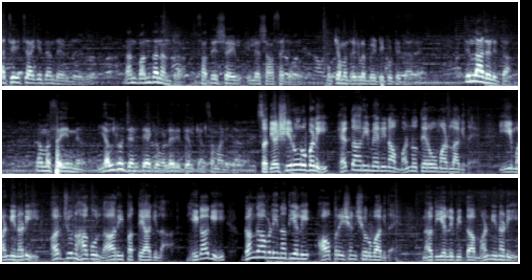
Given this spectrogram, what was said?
ಆಚೆ ಈಚೆ ಆಗಿದೆ ಅಂತ ಹೇಳ್ಬೋದು. ನಾನು ಬಂದ ನಂತರ ಸತೀಶ್ ಶೈಲ್ ಇಲ್ಲೇ ಶಾಸಕರು, ಮುಖ್ಯಮಂತ್ರಿಗಳ ಭೇಟಿ ಕೊಟ್ಟಿದ್ದಾರೆ. ಜಿಲ್ಲಾಡಳಿತ ನಮ್ಮ ಸೈನ್ಯ ಎಲ್ಲರೂ ಜಂಟಿಯಾಗಿ ಒಳ್ಳೆ ರೀತಿಯಲ್ಲಿ ಕೆಲಸ ಮಾಡಿದ್ದಾರೆ. ಸದ್ಯ ಶಿರೂರು ಬಳಿ ಹೆದ್ದಾರಿ ಮೇಲಿನ ಮಣ್ಣು ತೆರವು ಮಾಡಲಾಗಿದೆ. ಈ ಮಣ್ಣಿನಡಿ ಅರ್ಜುನ್ ಹಾಗೂ ಲಾರಿ ಪತ್ತೆಯಾಗಿಲ್ಲ. ಹೀಗಾಗಿ ಗಂಗಾವಳಿ ನದಿಯಲ್ಲಿ ಆಪರೇಷನ್ ಶುರುವಾಗಿದೆ. ನದಿಯಲ್ಲಿ ಬಿದ್ದ ಮಣ್ಣಿನಡಿ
